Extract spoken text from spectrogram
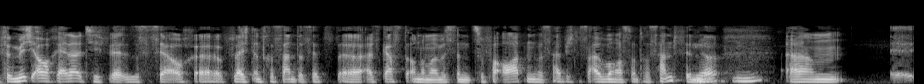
für mich auch relativ, äh, das ist ja auch äh, vielleicht interessant, das jetzt äh, als Gast auch nochmal ein bisschen zu verorten, weshalb ich das Album auch so interessant finde. Ja. Mhm. Ähm, äh,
